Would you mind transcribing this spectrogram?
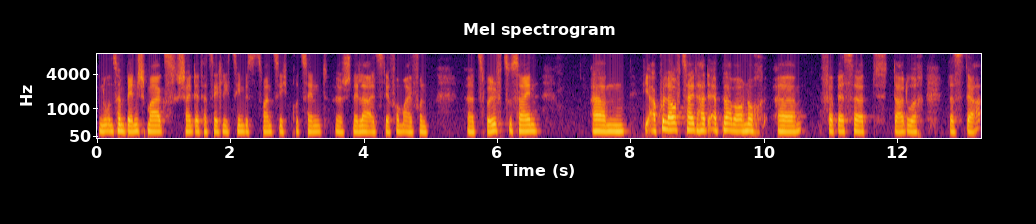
In unseren Benchmarks scheint er tatsächlich 10 bis 20 Prozent äh, schneller als der vom iPhone äh, 12 zu sein. Ähm, die Akkulaufzeit hat Apple aber auch noch äh, verbessert dadurch, dass, der,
